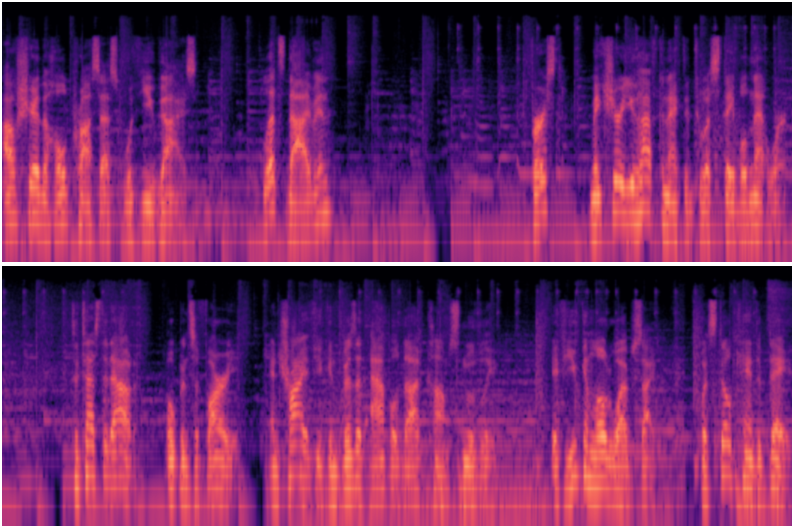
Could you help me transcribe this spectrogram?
I'll share the whole process with you guys. Let's dive in. First, make sure you have connected to a stable network. To test it out, open Safari and try if you can visit apple.com smoothly. If you can load website, but still can't update,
